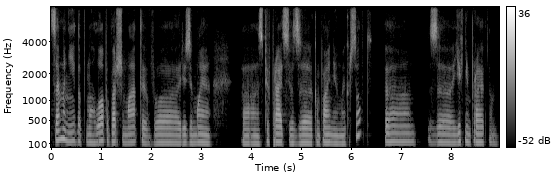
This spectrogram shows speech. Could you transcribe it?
Це мені допомогло, по-перше, мати в резюме, співпрацю з компанією Microsoft, е, з їхнім проектом.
